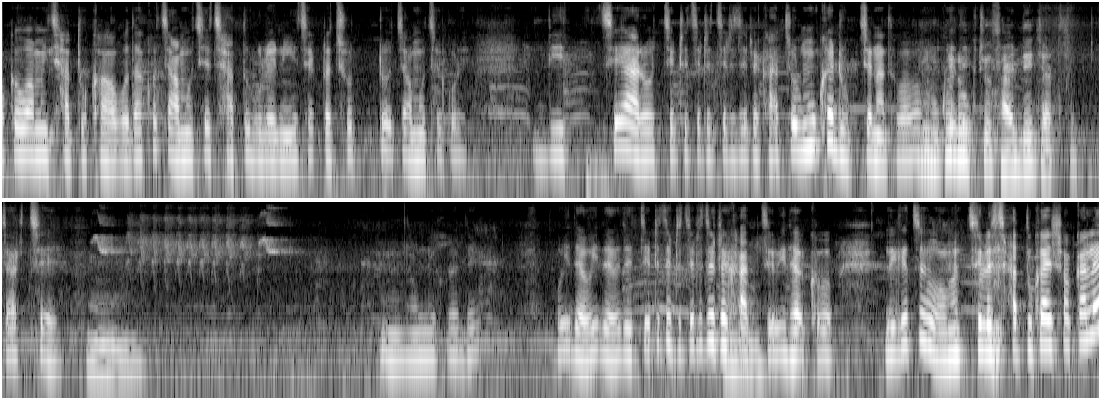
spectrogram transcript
ওকেও আমি ছাতু খাওয়াবো। দেখো চামচে ছাতুগুলো নিয়েছে একটা ছোট্ট চামচে করে দিচ্ছে আর ও চেটে চেটে চেটে চেটে খাচ্ছে। ওর মুখে ঢুকছে না তো বাবা মুখে ঢুকছে সাইড দিয়ে চাটছে। চাটছে? হুম। হুম, অমনি করে দে। ওই দে ওই দে ওই দে চেটে চেটে চেটে চেটে খাচ্ছে ওই দেখো। দেখেছ আমার ছেলে ছাতু খায় সকালে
